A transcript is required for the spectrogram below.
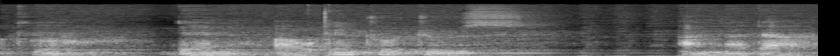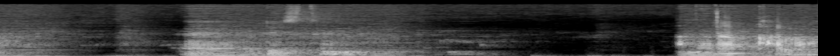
Okay then I'll introduce another uh, this thing another color.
